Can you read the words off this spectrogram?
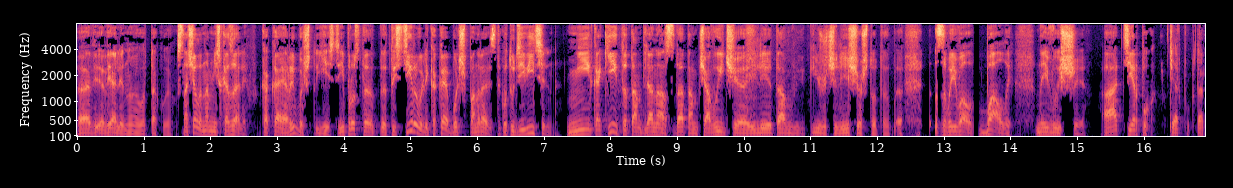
вяленую вот такую. Сначала нам не сказали, какая рыба есть, и просто тестировали, какая больше понравится. Так вот удивительно, не какие-то там для нас, да, там Чавыча или там Кижич или еще что-то э, завоевал баллы наивысшие, а терпук Терпук, да.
